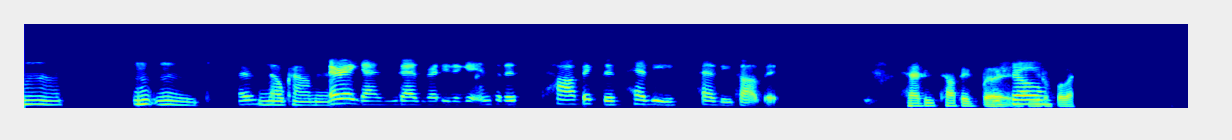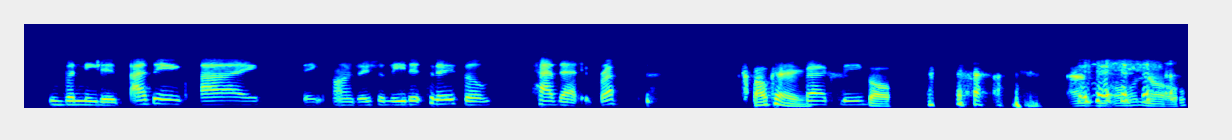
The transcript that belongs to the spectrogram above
Mm. Mm-mm. No comment. All right, guys, you guys ready to get into this topic? This heavy, heavy topic, Heavy topic, but beautiful. but needed. I think I think Andre should lead it today. So have that it, bruh. Okay, Facts, so as we all know,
